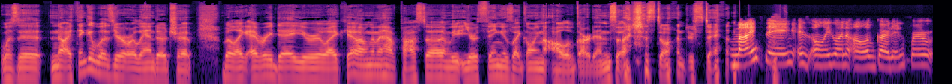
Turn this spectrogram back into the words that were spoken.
was it? No i think it was your orlando trip but like every day you were like yeah i'm gonna have pasta and we your thing is like going to olive garden so i just don't understand. My thing is only going to olive garden for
